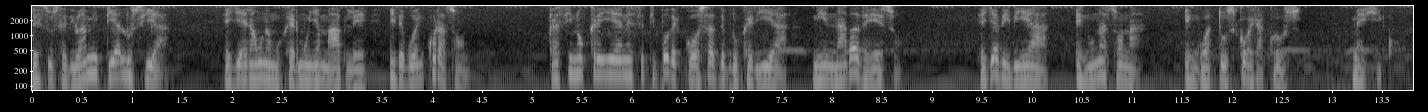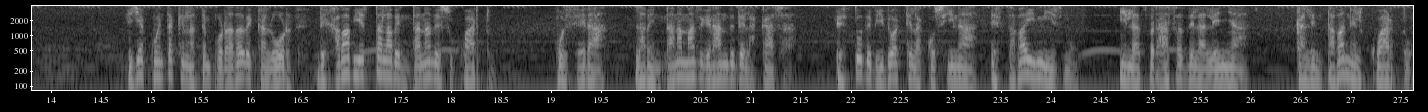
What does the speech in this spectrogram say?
le sucedió a mi tía Lucía. Ella era una mujer muy amable y de buen corazón. Casi no creía en ese tipo de cosas de brujería ni en nada de eso. Ella vivía en una zona en Huatusco, Veracruz. México. Ella cuenta que en la temporada de calor dejaba abierta la ventana de su cuarto, pues era la ventana más grande de la casa. Esto debido a que la cocina estaba ahí mismo y las brasas de la leña calentaban el cuarto.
